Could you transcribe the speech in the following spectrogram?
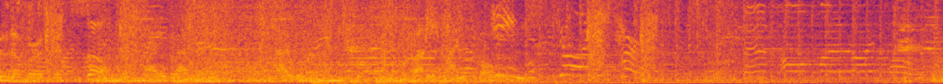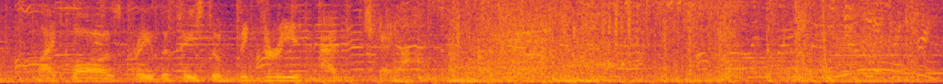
itself is my weapon. I will use it to crush my foe. team destroyed a turret. My claws crave the taste of victory and chaos. Initiate retreat.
